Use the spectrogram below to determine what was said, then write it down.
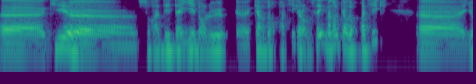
euh, qui euh, sera détaillée dans le euh, quart d'heure pratique. Alors, vous savez que maintenant, le quart d'heure pratique, euh, il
